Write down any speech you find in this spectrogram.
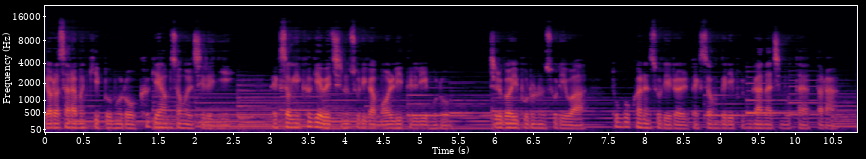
여러 사람은 기쁨으로 크게 함성을 지르니 백성이 크게 외치는 소리가 멀리 들리므로 즐거이 부르는 소리와 통곡하는 소리를 백성들이 분간하지 못하였더라.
